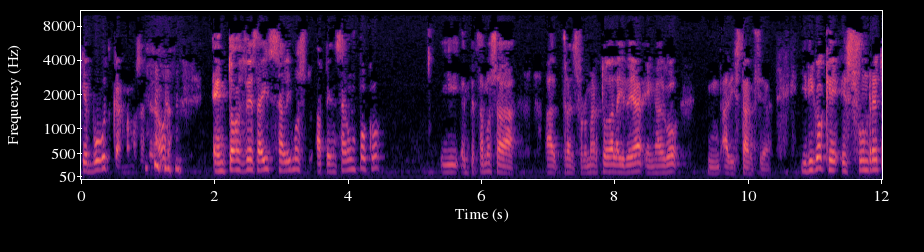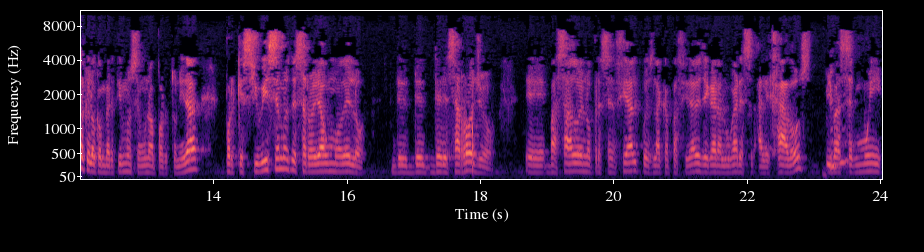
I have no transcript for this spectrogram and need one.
¿qué bootcamp vamos a hacer ahora? Entonces ahí salimos a pensar un poco y empezamos a, transformar toda la idea en algo mm, a distancia. Y digo que es un reto que lo convertimos en una oportunidad, porque si hubiésemos desarrollado un modelo de, desarrollo eh, basado en lo presencial, pues la capacidad de llegar a lugares alejados iba a ser muy,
